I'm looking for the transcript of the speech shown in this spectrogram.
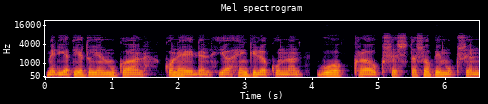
mediatietojen mukaan koneiden ja henkilökunnan vuokrauksesta sopimuksen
